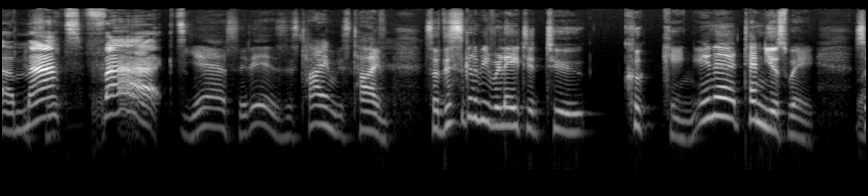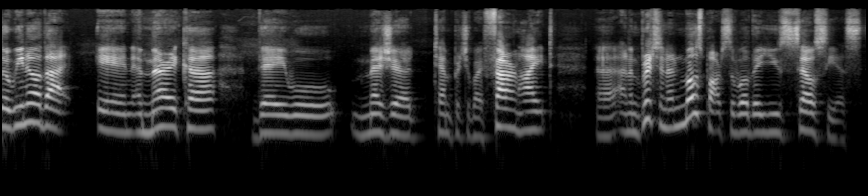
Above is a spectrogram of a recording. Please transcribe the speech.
a maths fact Yes, it is. It's time. It's time. So this is going to be related to cooking in a tenuous way. So we know that in America they will measure temperature by Fahrenheit, uh, and in Britain and most parts of the world they use Celsius.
